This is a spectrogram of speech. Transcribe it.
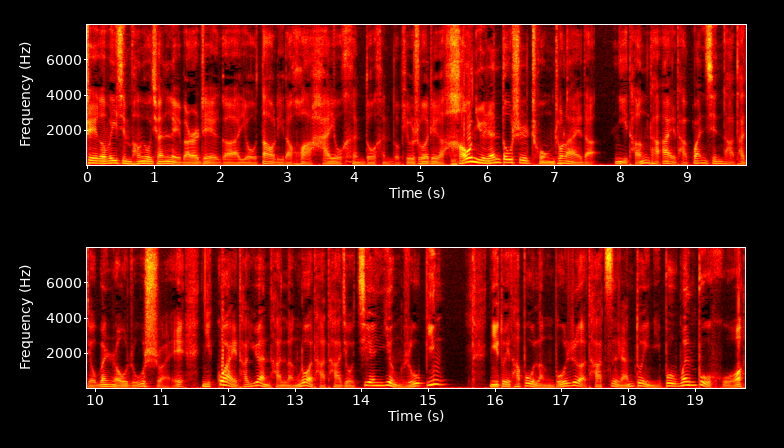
这个微信朋友圈里边这个有道理的话还有很多很多，比如说这个好女人都是宠出来的，你疼她、爱她、关心她，她就温柔如水；你怪她、怨她、冷落她，她就坚硬如冰。你对她不冷不热，她自然对你不温不火。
